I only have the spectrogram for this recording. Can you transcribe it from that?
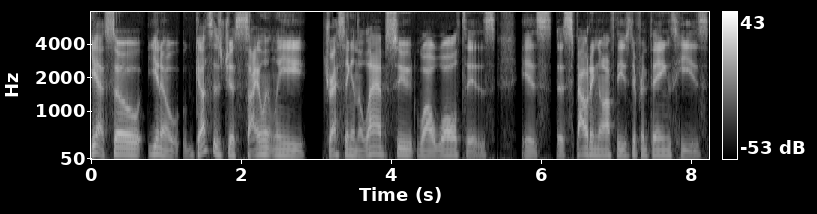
Yeah, so you know, Gus is just silently dressing in the lab suit while Walt is is, is spouting off these different things. He's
